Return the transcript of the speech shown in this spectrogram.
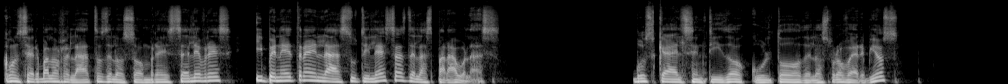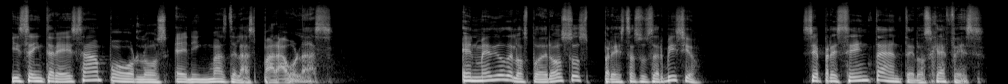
Conserva los relatos de los hombres célebres y penetra en las sutilezas de las parábolas. Busca el sentido oculto de los proverbios y se interesa por los enigmas de las parábolas. En medio de los poderosos presta su servicio. Se presenta ante los jefes,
